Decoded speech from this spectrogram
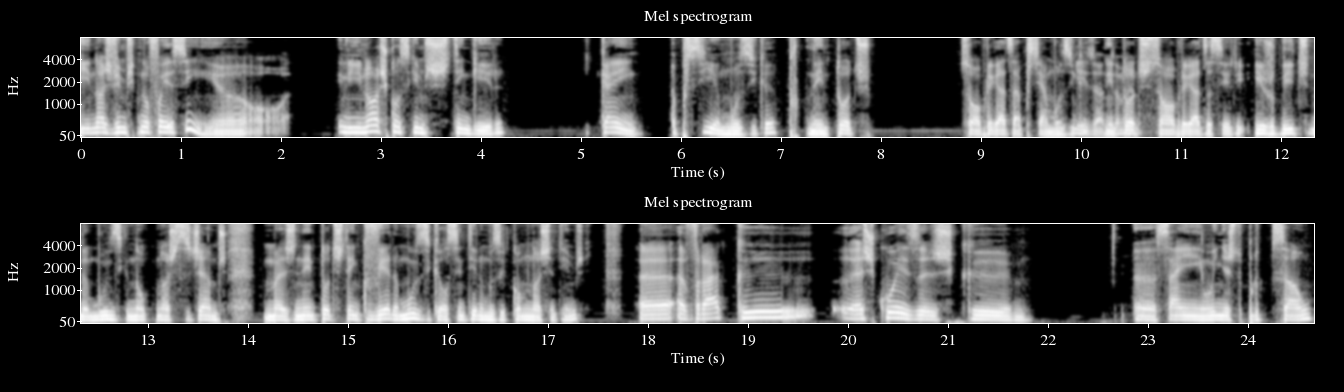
e nós vimos que não foi assim. Uh, e nós conseguimos distinguir quem aprecia música, porque nem todos são obrigados a apreciar música, Exatamente. nem todos são obrigados a ser eruditos da música, não que nós sejamos, mas nem todos têm que ver a música ou sentir a música como nós sentimos. Uh, haverá que as coisas que uh, saem em linhas de produção,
